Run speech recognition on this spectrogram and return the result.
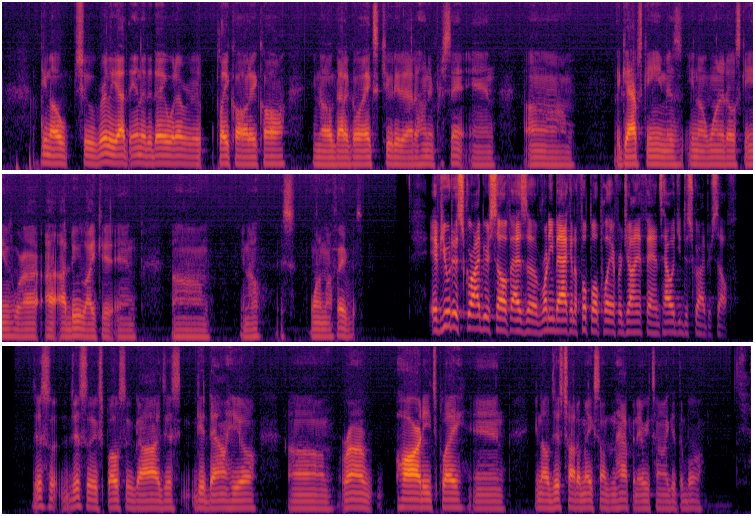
you know, shoot, really at the end of the day, whatever the play call they call, you know, got to go execute it at 100%. And um, the gap scheme is, you know, one of those schemes where I, I, I do like it. And, um, you know, it's one of my favorites. If you were to describe yourself as a running back and a football player for Giant fans, how would you describe yourself? Just, a- just an explosive guy. Just get downhill, um, run hard each play, and you know, just try to make something happen every time I get the ball.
